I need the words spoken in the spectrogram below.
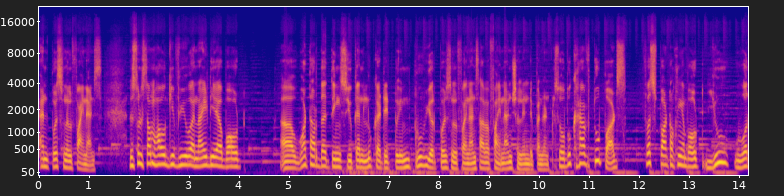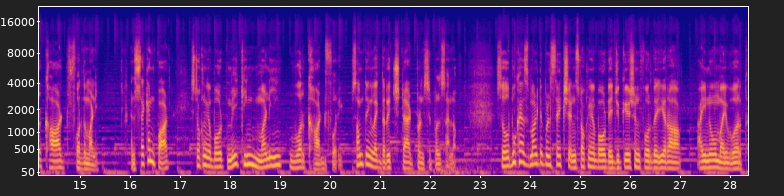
and personal finance. This will somehow give you an idea about uh, what are the things you can look at it to improve your personal finance, have a financial independence. So, book have two parts. First part talking about you work hard for the money, and second part is talking about making money work hard for you. Something like the rich dad principles and all. So, book has multiple sections talking about education for the era. I know my worth.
